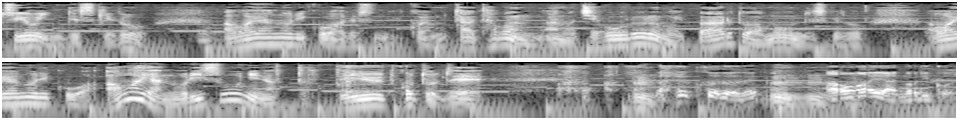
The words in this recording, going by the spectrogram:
強いんですけど、あわやのりこはですね、これもた多分あの地方ルールもいっぱいあるとは思うんですけど、あわやのりこはあわや乗りそうになったっていうことで、うん、なるほどね。うん、うん。あわやのりこね。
